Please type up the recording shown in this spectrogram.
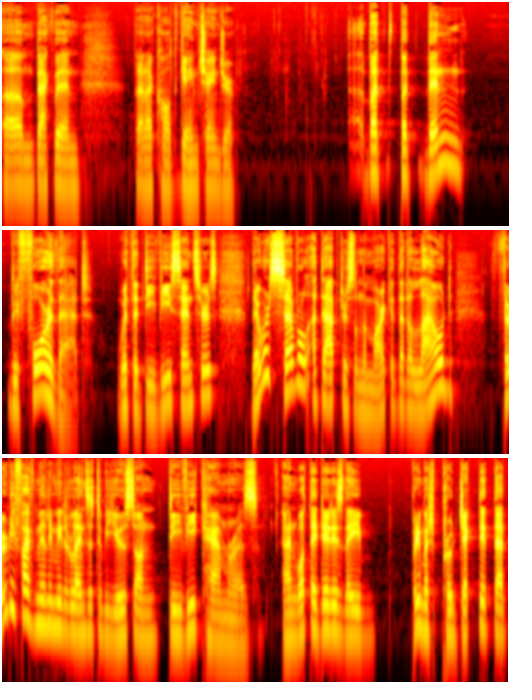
um, back then that I called Game Changer. Uh, but but then before that, with the DV sensors, there were several adapters on the market that allowed 35 millimeter lenses to be used on DV cameras. And what they did is they pretty much projected that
